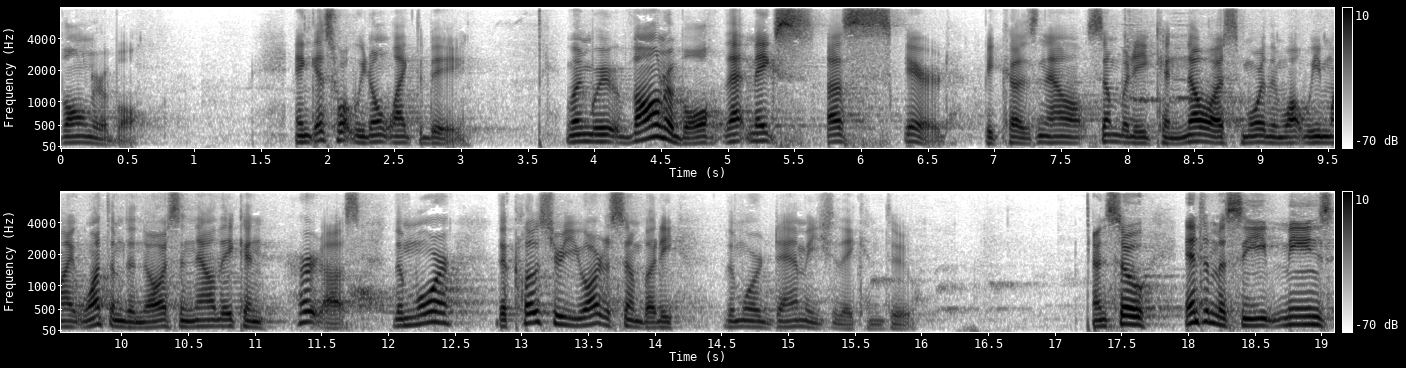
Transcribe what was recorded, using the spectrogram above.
vulnerable. And guess what we don't like to be? When we're vulnerable, that makes us scared because now somebody can know us more than what we might want them to know us, and now they can hurt us. The more the closer you are to somebody, the more damage they can do. And so, intimacy means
